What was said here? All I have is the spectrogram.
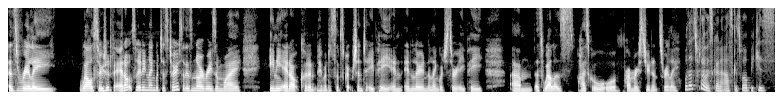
is really well suited for adults learning languages too. So there's no reason why any adult couldn't have a subscription to EP and, and learn the language through EP. Um, as well as high school or primary students, really. Well, that's what I was going to ask as well, because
